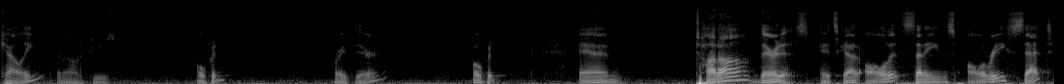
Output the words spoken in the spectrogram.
Kali, and I'll use open right there, open, and ta-da, there it is. It's got all of its settings already set.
